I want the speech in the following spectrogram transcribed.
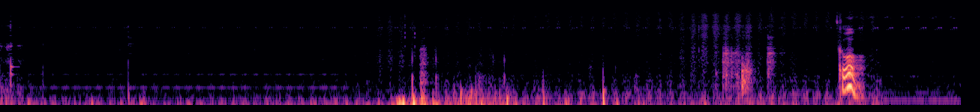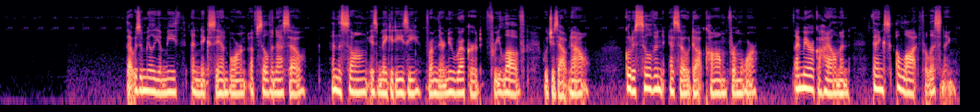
That was Amelia Meath and Nick Sanborn of Sylvan Esso, and the song is Make It Easy from their new record, Free Love, which is out now. Go to sylvanesso.com for more. I'm Erica Heilman. Thanks a lot for listening.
